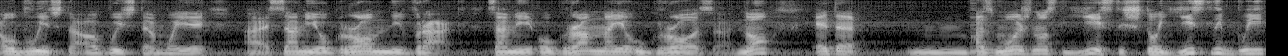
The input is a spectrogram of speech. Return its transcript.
обычно, обычно мой э, самый огромный враг, самая огромная угроза. Но это возможность есть, что если бы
